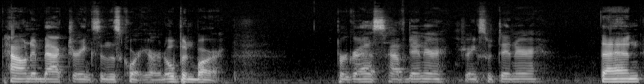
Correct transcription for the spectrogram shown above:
pounding back drinks in this courtyard, open bar. Progress, have dinner, drinks with dinner. Then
